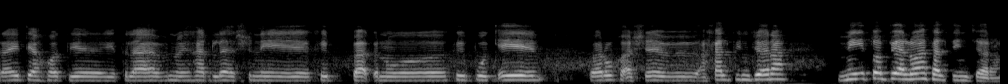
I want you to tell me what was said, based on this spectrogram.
ראיתי אחותי, התלהבנו אחד לשני, חיבקנו חיבוקים, ברוך השם, אכלתי אינג'רה. מאתיופיה לא אכלתי אינג'רה.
